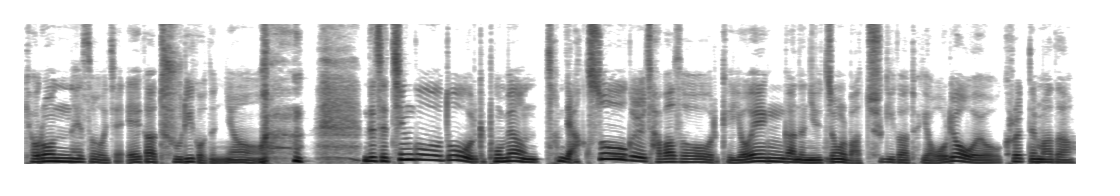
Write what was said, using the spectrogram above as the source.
결혼해서 이제 애가 둘이거든요. 근데 제 친구도 이렇게 보면 참 약속을 잡아서 이렇게 여행 가는 일정을 맞추기가 되게 어려워요. 그럴 때마다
